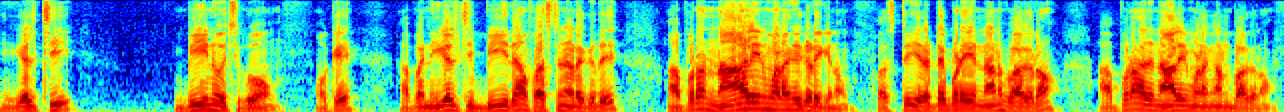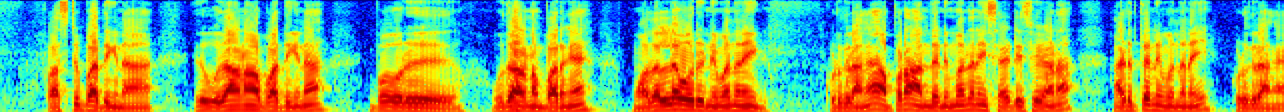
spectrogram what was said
நிகழ்ச்சி பின்னு வச்சுக்குவோம். ஓகே அப்போ நிகழ்ச்சி பி தான் ஃபஸ்ட்டு நடக்குது. அப்புறம் நாலின் மடங்கு கிடைக்கணும். ஃபஸ்ட்டு இரட்டைப்படை என்னான்னு பார்க்குறோம் அப்புறம் அது நாளைக்கு மடங்கான்னு பார்க்குறோம். ஃபஸ்ட்டு பார்த்தீங்கன்னா இது உதாரணமாக பார்த்தீங்கன்னா இப்போ ஒரு உதாரணம் பாருங்கள் முதல்ல ஒரு நிபந்தனை கொடுக்குறாங்க. அப்புறம் அந்த நிபந்தனை சாட்டிஸ்ஃபை ஆனால் அடுத்த நிபந்தனை கொடுக்குறாங்க.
